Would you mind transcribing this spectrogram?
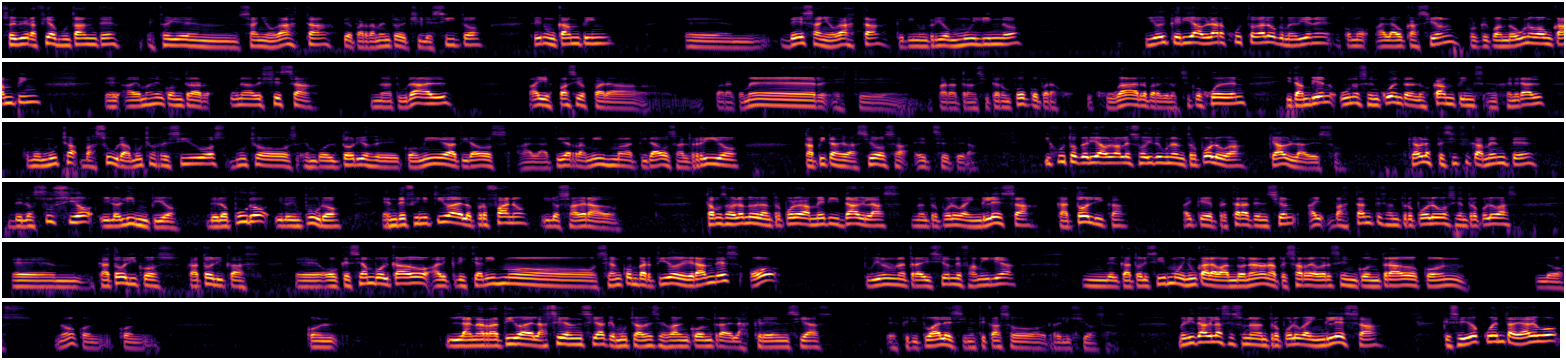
Soy Biografía Mutante, estoy en Sañogasta, departamento de Chilecito. Estoy en un camping eh, de Sañogasta, que tiene un río muy lindo. Y hoy quería hablar justo de algo que me viene como a la ocasión, porque cuando uno va a un camping, eh, además de encontrar una belleza natural, hay espacios para, para comer, este, para transitar un poco, para jugar, para que los chicos jueguen. Y también uno se encuentra en los campings en general como mucha basura, muchos residuos, muchos envoltorios de comida tirados a la tierra misma, tirados al río, tapitas de gaseosa, etc. Y justo quería hablarles hoy de una antropóloga que habla de eso, que habla específicamente de lo sucio y lo limpio, de lo puro y lo impuro, en definitiva de lo profano y lo sagrado. Estamos hablando de la antropóloga Mary Douglas, una antropóloga inglesa, católica. Hay que prestar atención, hay bastantes antropólogos y antropólogas eh, católicos, católicas, eh, o que se han volcado al cristianismo, se han convertido de grandes o tuvieron una tradición de familia mm, del catolicismo y nunca la abandonaron a pesar de haberse encontrado con los, ¿no? con, con, con la narrativa de la ciencia que muchas veces va en contra de las creencias espirituales y en este caso religiosas. Mary Douglas es una antropóloga inglesa que se dio cuenta de algo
